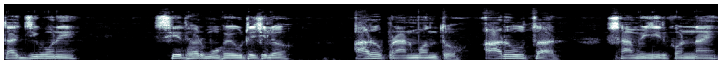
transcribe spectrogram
তার জীবনে সে ধর্ম হয়ে উঠেছিল আরও প্রাণবন্ত, আরও উতার স্বামীজির কন্যায়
